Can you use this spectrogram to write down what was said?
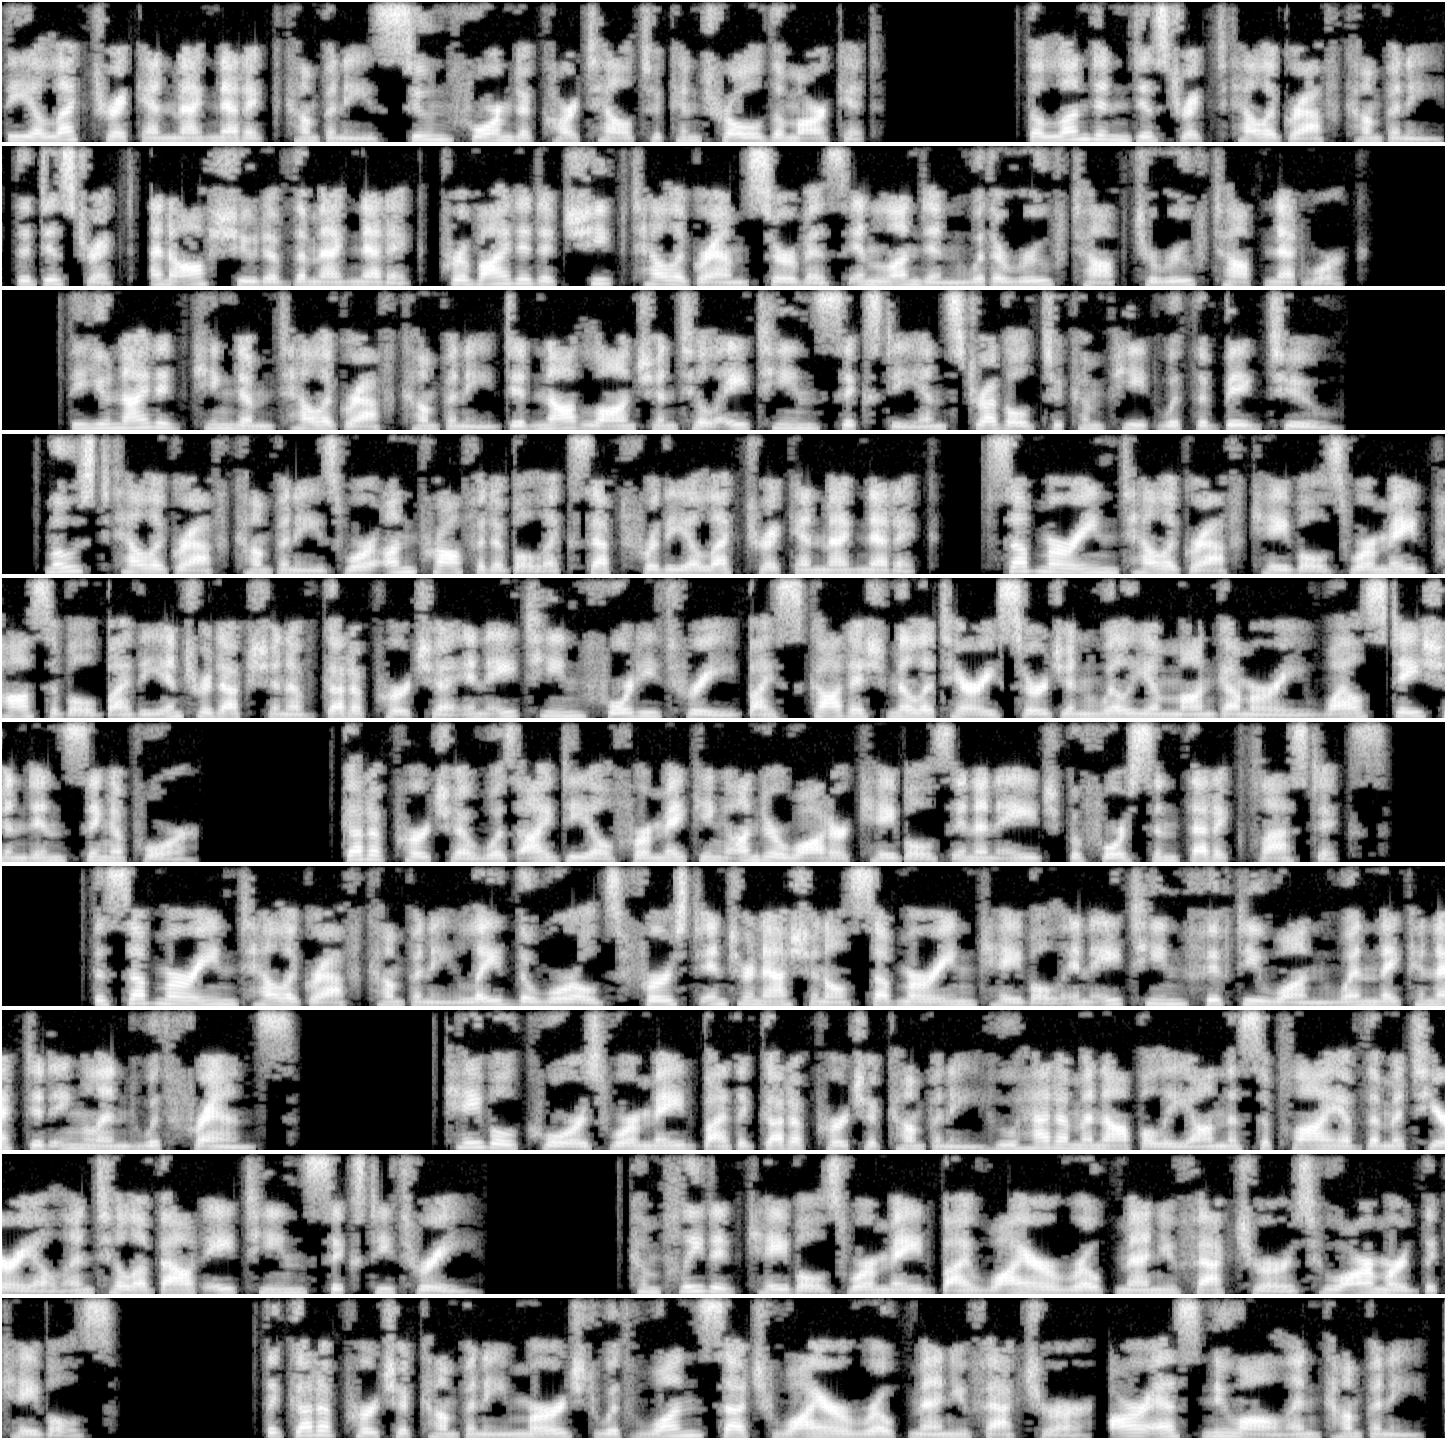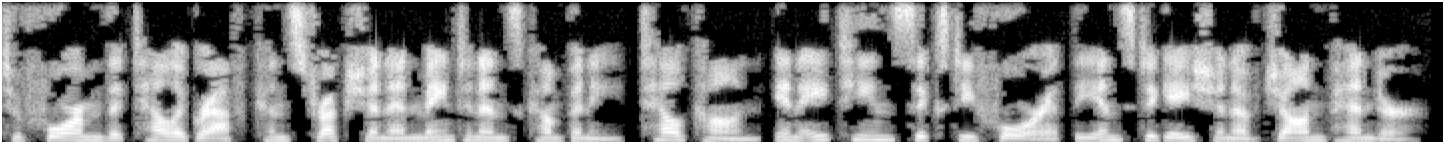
The electric and magnetic companies soon formed a cartel to control the market. The London District Telegraph Company the District, an offshoot of the Magnetic, provided a cheap telegram service in London with a rooftop-to-rooftop -rooftop network. The United Kingdom Telegraph Company did not launch until 1860 and struggled to compete with the Big Two. Most telegraph companies were unprofitable except for the electric and magnetic. Submarine telegraph cables were made possible by the introduction of gutta percha in 1843 by Scottish military surgeon William Montgomery while stationed in Singapore. Gutta percha was ideal for making underwater cables in an age before synthetic plastics. The Submarine Telegraph Company laid the world's first international submarine cable in 1851 when they connected England with France. Cable cores were made by the Gutta Percha Company who had a monopoly on the supply of the material until about 1863. Completed cables were made by wire rope manufacturers who armored the cables. The Gutta Percha Company merged with one such wire rope manufacturer, R.S. Newall and Company, to form the Telegraph Construction and Maintenance Company Telcon, in 1864 at the instigation of John Pender.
